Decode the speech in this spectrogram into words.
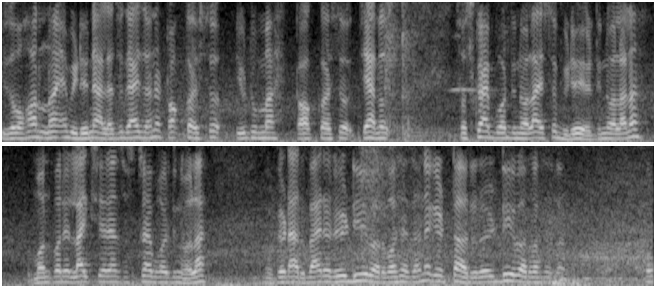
हिजो भर्खर नयाँ भिडियो नै हालेको छु गाइज होइन टक्क यसो युट्युबमा टक्क यसो च्यानल सब्सक्राइब गरिदिनु होला यसो भिडियो हेरिदिनु होला न। मन पऱ्यो लाइक सेयर एन्ड सब्सक्राइब गरिदिनु होला केटाहरू बाहिर रेडी भएर बसेको छ होइन केटाहरू रेडी भएर बसेको छन् हो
